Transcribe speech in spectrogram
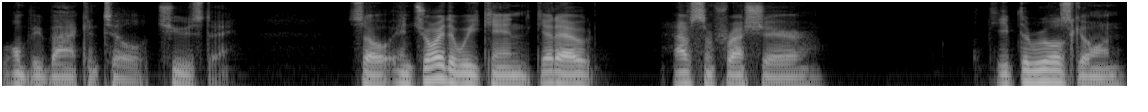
Won't be back until Tuesday. So enjoy the weekend. Get out, have some fresh air, keep the rules going.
